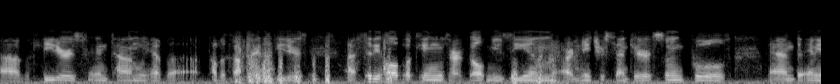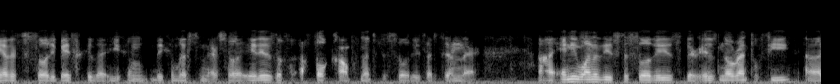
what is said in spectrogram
uh, the theaters in town. We have uh, public operated theaters, uh, city hall bookings, our Galt Museum, our nature center, swimming pools, and any other facility basically that you can we can list in there. So it is a, a full complement of facilities that's in there. Uh, any one of these facilities, there is no rental fee uh,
